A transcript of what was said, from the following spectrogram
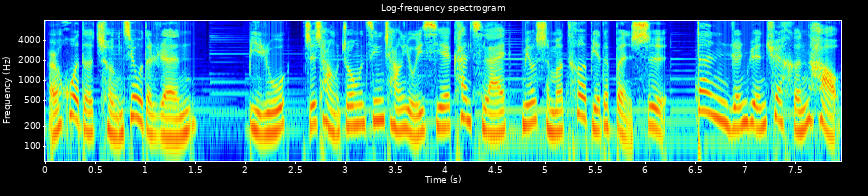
而获得成就的人。比如，职场中经常有一些看起来没有什么特别的本事，但人缘却很好，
